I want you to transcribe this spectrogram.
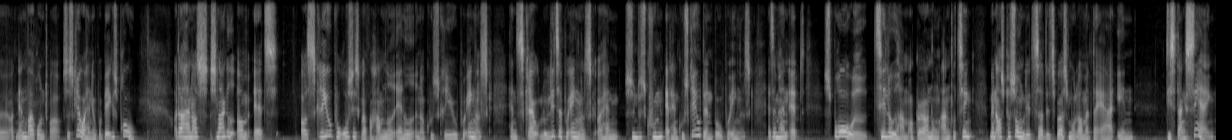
øh, og den anden vej rundt, og så skriver han jo på begge sprog. Og der har han også snakket om, at at skrive på russisk var for ham noget andet, end at kunne skrive på engelsk. Han skrev Lolita på engelsk, og han syntes kun, at han kunne skrive den bog på engelsk. Altså simpelthen, at sproget tillod ham at gøre nogle andre ting, men også personligt, så er det et spørgsmål om, at der er en distancering,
